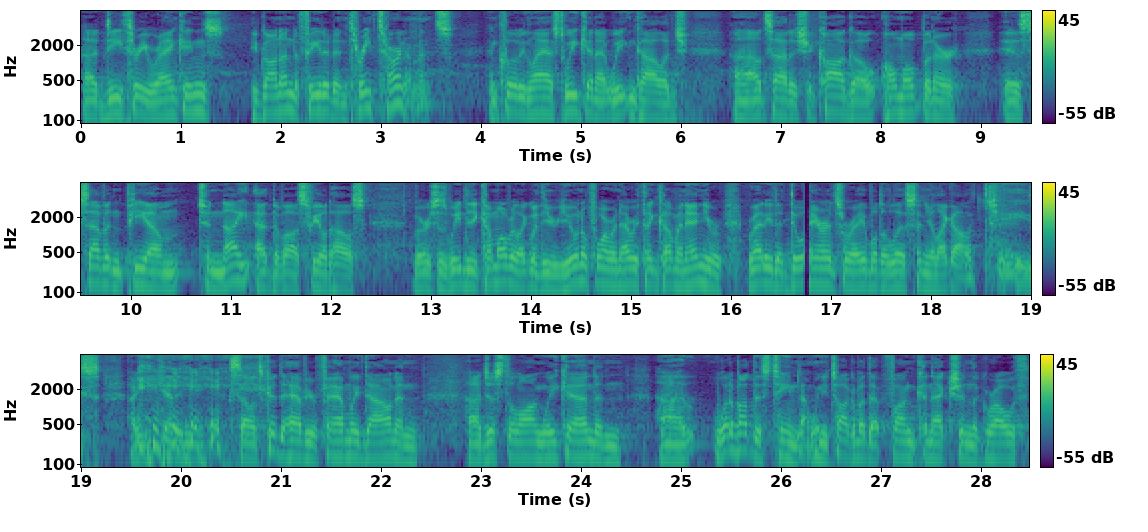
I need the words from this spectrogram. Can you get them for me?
uh, D3 rankings. You've gone undefeated in three tournaments, including last weekend at Wheaton College uh, outside of Chicago. Home opener is 7 p.m. tonight at DeVos Fieldhouse versus we did come over like with your uniform and everything coming in you're ready to do it. Parents were able to listen you're like oh jeez are you kidding me? So it's good to have your family down and uh, just a long weekend and uh, what about this team now? When you talk about that fun connection the growth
